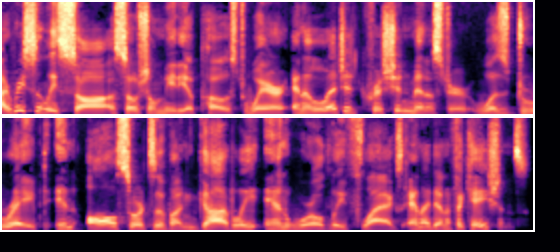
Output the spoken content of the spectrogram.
I recently saw a social media post where an alleged Christian minister was draped in all sorts of ungodly and worldly flags and identifications.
